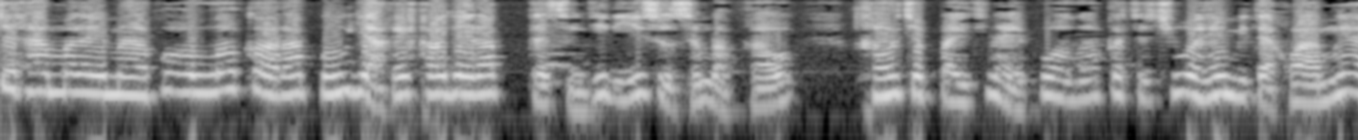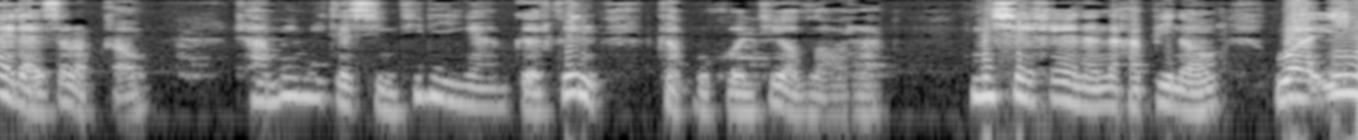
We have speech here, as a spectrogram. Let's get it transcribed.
จะทำอะไรมา พวกเราก็รับรู้อยากให้เขาได้รับ แต่สิ่งที่ดีที่สุดสำหรับเขา เขาจะไปที่ไหน พวกเราก็จะช่วยให้มีแต่ความง่ายดายสำหรับเขาทำให้มีแต่สิ่งที่ดีงามเกิดขึ้นกับบุคคลที่อัลลอฮ์รักไม่ใช่แค่นั้นนะครับพี่น้อง وإن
